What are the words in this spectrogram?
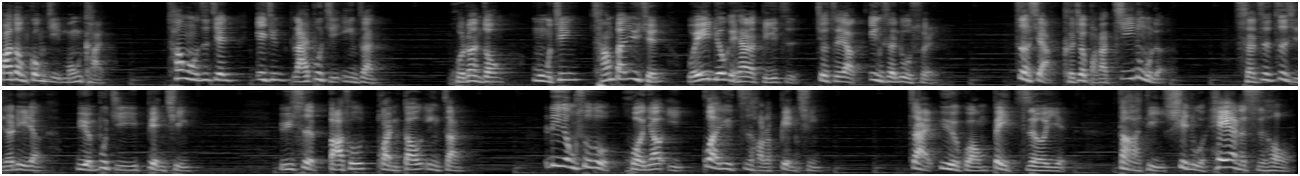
发动攻击猛砍。仓皇之间，已经来不及应战。混乱中，母亲长坂御前唯一留给他的笛子就这样应声入水。这下可就把他激怒了，审视自己的力量远不及于变庆，于是拔出短刀应战，利用速度混淆以怪力自豪的弁庆。在月光被遮掩、大地陷入黑暗的时候，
